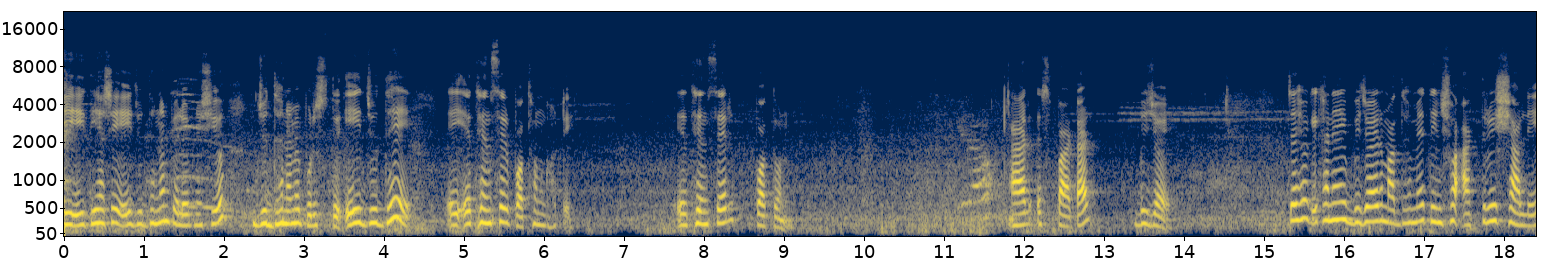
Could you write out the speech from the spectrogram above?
এই ইতিহাসে এই যুদ্ধের নাম পেলোপনেশীয় যুদ্ধ নামে পরিচিত। এই যুদ্ধে এই এথেন্সের পতন ঘটে। এথেন্সের পতন। আর স্পার্টার বিজয়। যাই হোক, এখানে বিজয়ের মাধ্যমে তিনশো আটত্রিশ সালে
